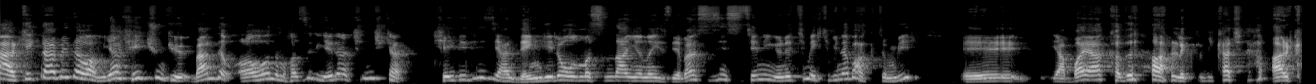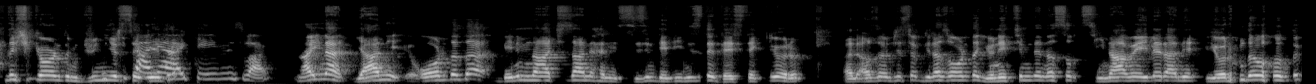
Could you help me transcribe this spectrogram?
erkekler bedava mı? Ya şey çünkü ben de Ahu Hanım hazır yeri açılmışken şey dediniz yani dengeli olmasından yanayız diye. Ben sizin sitenin yönetim ekibine baktım bir. Ee, ya bayağı kadın ağırlıklı birkaç arkadaşı gördüm junior İki seviyede. tane erkeğimiz var. Aynen yani orada da benim naçizane hani sizin dediğinizi de destekliyorum. Hani az önce biraz orada yönetimde nasıl Sina Beyler hani yorumda bulunduk.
